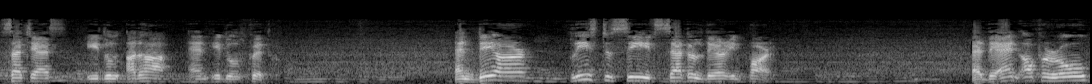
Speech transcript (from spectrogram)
such as Eid al-Adha and Eid al-Fitr. And they are pleased to see it settled there in park. At the end of a row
